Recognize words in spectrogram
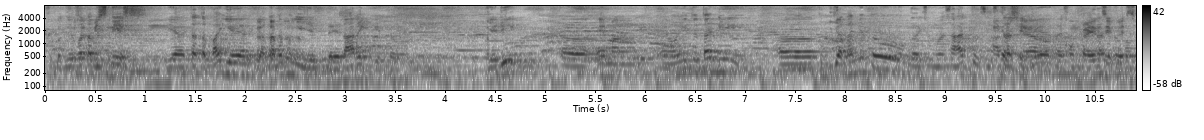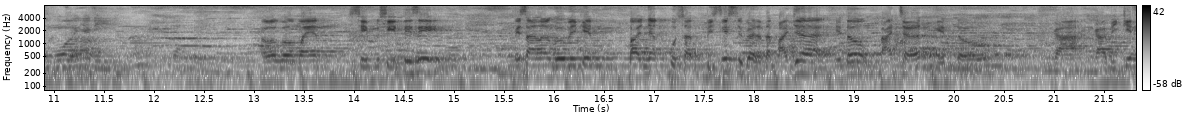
sebagai kota bisnis. ya tetap aja Jakarta punya daya tarik gitu jadi eh, emang emang itu tadi eh, kebijakannya tuh nggak cuma satu sih strateginya komprehensif ya semuanya di Kalau gue main Sim City sih, misalnya gue bikin banyak pusat bisnis juga tetap aja itu macet gitu. Nggak nggak bikin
